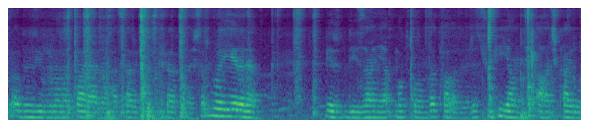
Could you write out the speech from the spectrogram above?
Gördüğünüz gibi buralar bayağı bir hasar görmüş arkadaşlar. Burayı yeniden bir dizayn yapmak zorunda kalabiliriz. Çünkü yanlış ağaç kaybı var.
